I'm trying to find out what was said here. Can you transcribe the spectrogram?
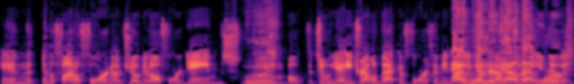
in the in the Final Four. Now Joe did all four games, um, both the two. Yeah, he traveled back and forth. I mean, hey, I wondered that how that worked.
